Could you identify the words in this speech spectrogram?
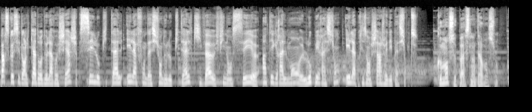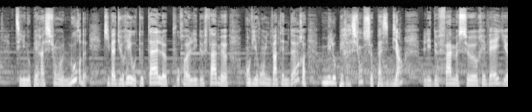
parce que c'est dans le cadre de la recherche. C'est l'hôpital et la fondation de l'hôpital qui va financer intégralement l'opération et la prise en charge des patientes. Comment se passe l'intervention? C'est une opération euh, lourde qui va durer au total pour euh, les deux femmes euh, environ une vingtaine d'heures, mais l'opération se passe bien. Les deux femmes se réveillent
